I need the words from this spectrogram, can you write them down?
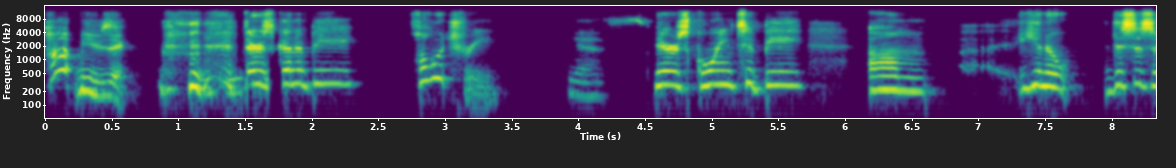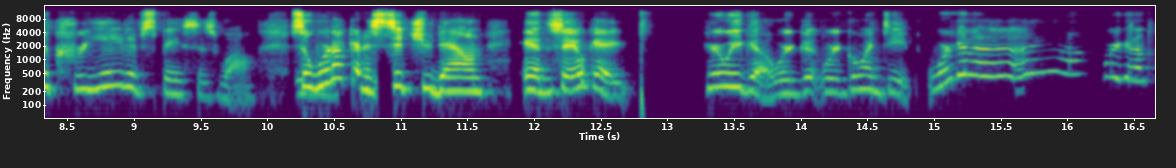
pop music, mm-hmm. there's going to be poetry. Yes. There's going to be, um, you know, this is a creative space as well. So mm-hmm. we're not going to sit you down and say, okay, here we go. We're good. We're going deep. We're going to, you know, we're to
